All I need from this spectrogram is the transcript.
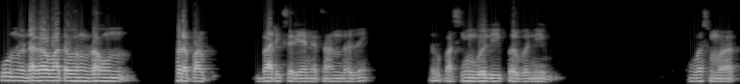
पूर्ण ढगाळ वातावरण राहून थोडाफार बारीक सरी येण्याचा अंदाज आहे. जवळपास हिंगोली परभणी वसमत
